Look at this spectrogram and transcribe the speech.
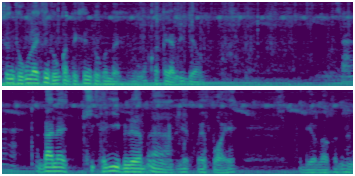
ครึ่งถุงเลยครึ่งถุงก่อนติดครึ่งถุงก่อนเลยแล้วก็ขยันทีเดียวได้เลยขยี้ไปเดิมอ่าเรียกไปฝอย เดี๋ยวเราก็นั่ง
